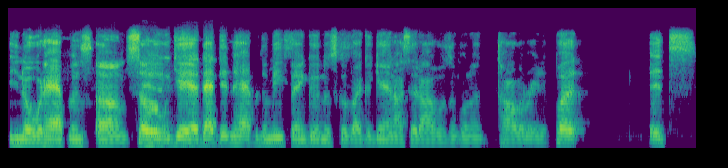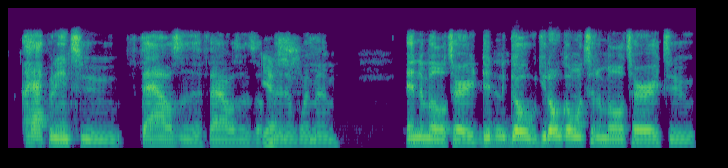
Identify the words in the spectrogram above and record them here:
you know what happens. Um, so yeah, yeah that didn't happen to me, thank goodness, because like again, I said I wasn't going to tolerate it, but it's happening to thousands and thousands of yes. men and women in the military. Didn't go. You don't go into the military to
